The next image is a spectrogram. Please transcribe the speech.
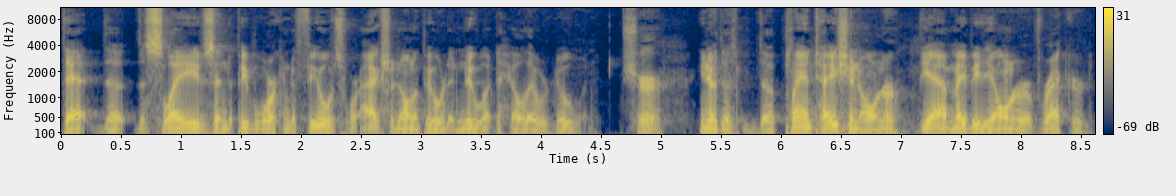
that the, the slaves and the people working the fields were actually the only people that knew what the hell they were doing. Sure. You know, the, the plantation owner, yeah, maybe the owner of record,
